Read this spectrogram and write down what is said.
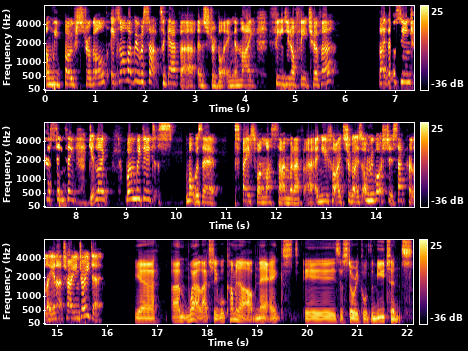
and we both struggled. It's not like we were sat together and struggling and like feeding off each other. Like that's the interesting thing. Like when we did s- what was it? Space one last time, whatever, and you thought I'd struggle, and we watched it separately, and actually I enjoyed it. Yeah. Um, well, actually, well, coming up next is a story called The Mutants.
